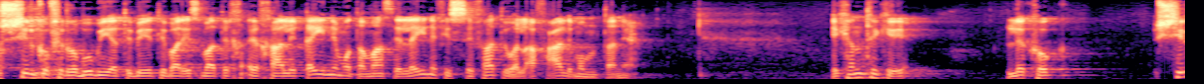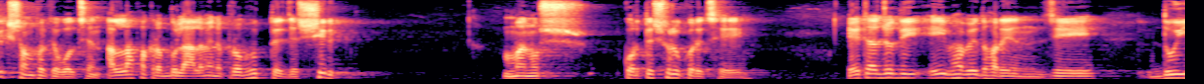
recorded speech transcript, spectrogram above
অশির কফির রবুবিয়াতে বেতেবার ইসবাতে খালেকাইনে মোতামাসে এখান থেকে লেখক শির্ক সম্পর্কে বলছেন, আল্লাহ পাক আলমেন প্রভুত্বে যে শির্ক মানুষ করতে শুরু করেছে, এটা যদি এইভাবে ধরেন যে দুই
